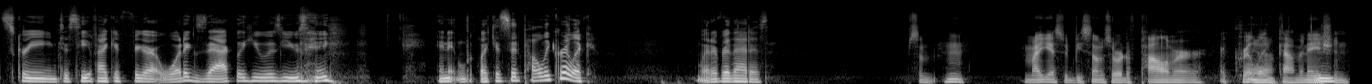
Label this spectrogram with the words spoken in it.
screen to see if I could figure out what exactly he was using, and it looked like it said polyacrylic, whatever that is. Some, hmm, my guess would be some sort of polymer acrylic Yeah. combination.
